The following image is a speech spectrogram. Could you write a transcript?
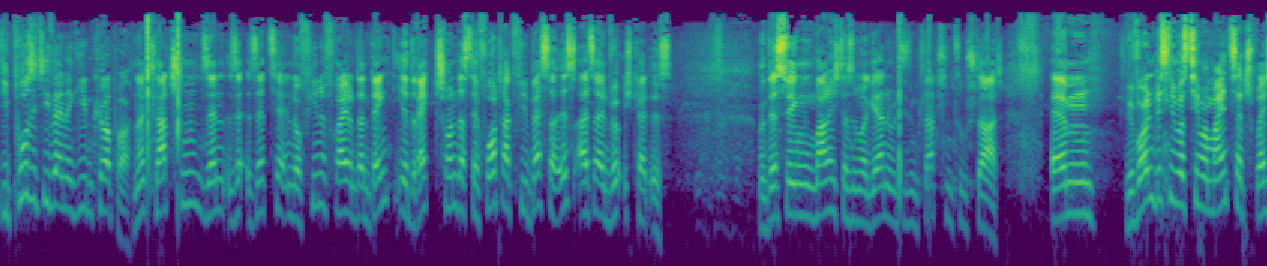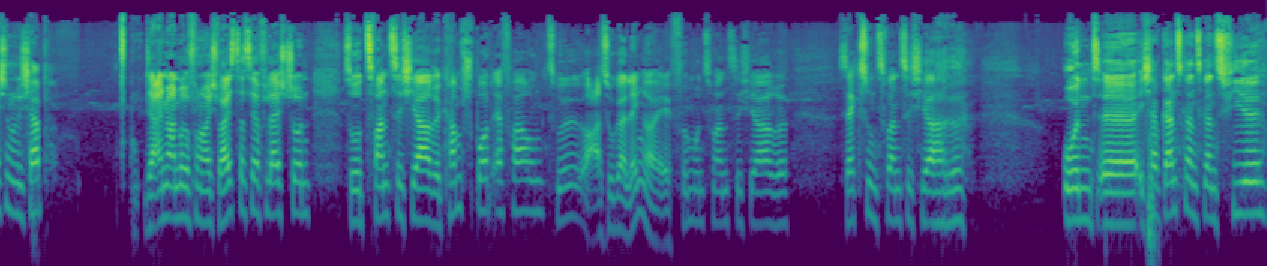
die positive Energie im Körper. Ne? Klatschen setzt ja Endorphine frei. Und dann denkt ihr direkt schon, dass der Vortrag viel besser ist, als er in Wirklichkeit ist. Und deswegen mache ich das immer gerne mit diesem Klatschen zum Start. Ähm, wir wollen ein bisschen über das Thema Mindset sprechen. Und ich habe der eine oder andere von euch weiß das ja vielleicht schon. So 20 Jahre Kampfsporterfahrung, 12, ah, sogar länger, ey, 25 Jahre, 26 Jahre. Und äh, ich habe ganz, ganz, ganz viel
